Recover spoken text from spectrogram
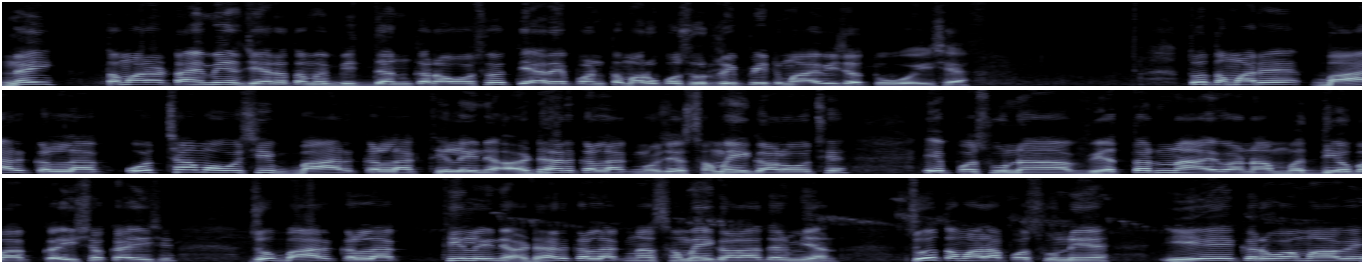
નહીં તમારા ટાઈમે જ્યારે તમે બીજદાન કરાવો છો ત્યારે પણ તમારું પશુ રિપીટમાં આવી જતું હોય છે. તો તમારે બાર કલાક ઓછામાં ઓછી બાર કલાકથી લઈને અઢાર કલાકનો જે સમયગાળો છે એ પશુના વેતરના આવ્યાના મધ્ય ભાગ કહી શકાય છે. જો બાર કલાકથી લઈને અઢાર કલાકના સમયગાળા દરમિયાન જો તમારા પશુને એ કરવામાં આવે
